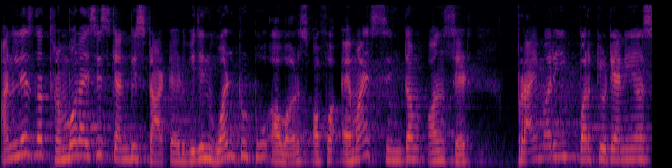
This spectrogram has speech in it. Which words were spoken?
unless the thrombolysis can be started within 1 to 2 hours of a MI symptom onset primary percutaneous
